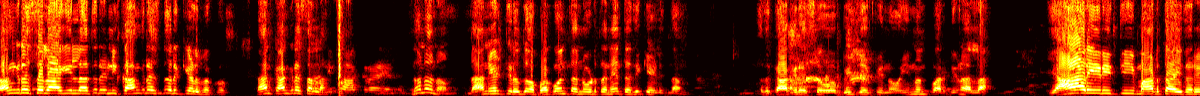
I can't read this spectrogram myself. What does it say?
ಕಾಂಗ್ರೆಸ್ ಅಲ್ಲಿ ಆಗಿಲ್ಲ ಅಂದ್ರೆ ನೀವು ಕಾಂಗ್ರೆಸ್ನವ್ರು ಕೇಳಬೇಕು. ನಾನು ಕಾಂಗ್ರೆಸ್ ಅಲ್ಲ. ನೋ ನೋ ನೋ ನಾನು ಹೇಳ್ತಿರೋದು ಭಗವಂತ ನೋಡ್ತಾನೆ ಅಂತ ಅದಕ್ಕೆ ಹೇಳಿದ್ ನಾನು. ಅದು ಕಾಂಗ್ರೆಸ್ ಬಿಜೆಪಿನೋ, ಇನ್ನೊಂದು ಪಾರ್ಟಿನೋ ಅಲ್ಲ. ಯಾರು ಈ ರೀತಿ ಮಾಡ್ತಾ ಇದ್ದಾರೆ,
